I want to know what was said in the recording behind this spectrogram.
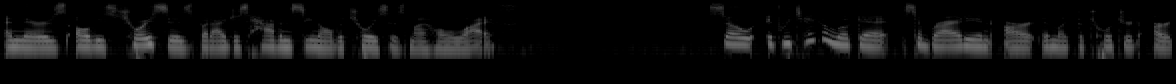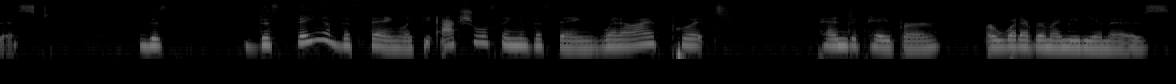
And there's all these choices, but I just haven't seen all the choices my whole life. So if we take a look at sobriety and art and like the tortured artist, the the thing of the thing, like the actual thing of the thing, when I put pen to paper or whatever my medium is,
